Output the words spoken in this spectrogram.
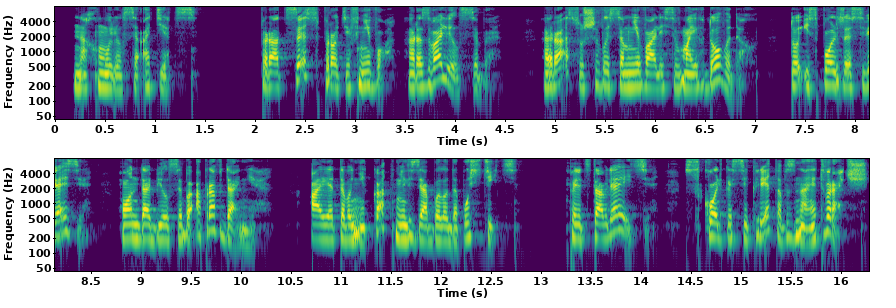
– нахмурился отец. «Процесс против него развалился бы. Раз уж вы сомневались в моих доводах, то, используя связи, он добился бы оправдания, а этого никак нельзя было допустить. Представляете, сколько секретов знает врач,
